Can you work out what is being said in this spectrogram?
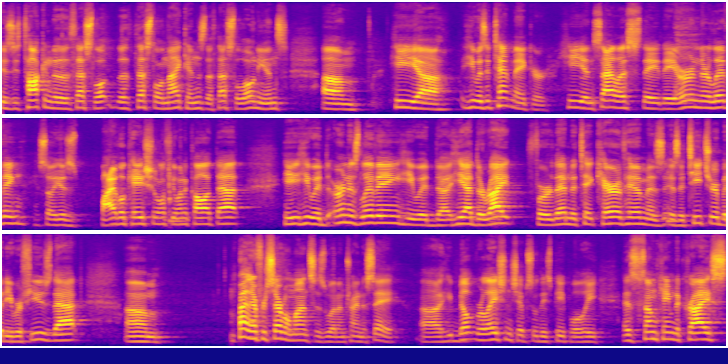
as he's talking to the, Thessal- the Thessalonians, the Thessalonians, um, he, uh, he was a tent maker. He and Silas, they, they earned their living, so he was bivocational, if you want to call it that. He, he would earn his living. He, would, uh, he had the right for them to take care of him as, as a teacher, but he refused that. Um, probably there for several months, is what I'm trying to say. Uh, he built relationships with these people. He, as some came to Christ,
